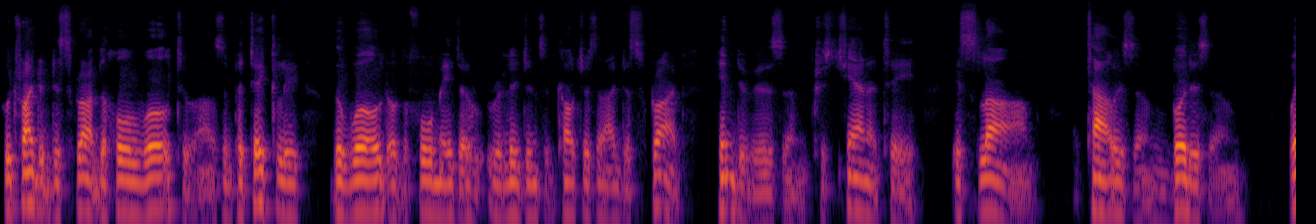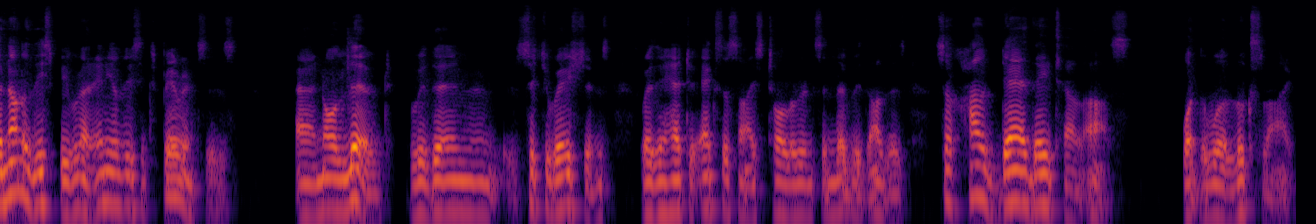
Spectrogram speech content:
who try to describe the whole world to us, and particularly the world of the four major religions and cultures that I described Hinduism, Christianity, Islam, Taoism, Buddhism, where none of these people had any of these experiences and nor lived within situations where they had to exercise tolerance and live with others. So, how dare they tell us what the world looks like?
